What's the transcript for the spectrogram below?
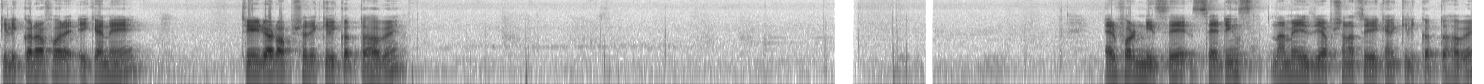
ক্লিক করার পরে এখানে থ্রি ডট অপশনে ক্লিক করতে হবে। এরপর নিচে সেটিংস নামে যে অপশন আছে এখানে ক্লিক করতে হবে।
